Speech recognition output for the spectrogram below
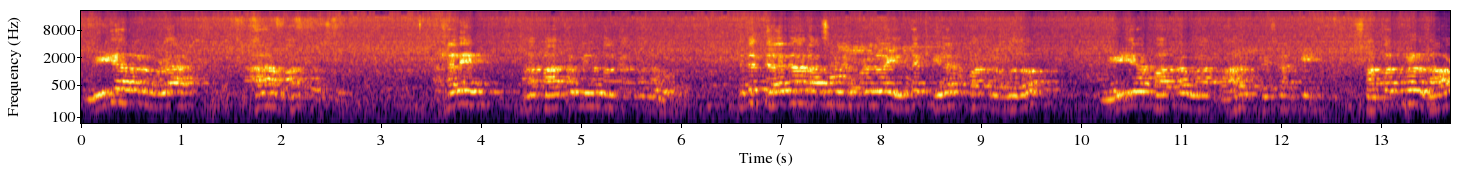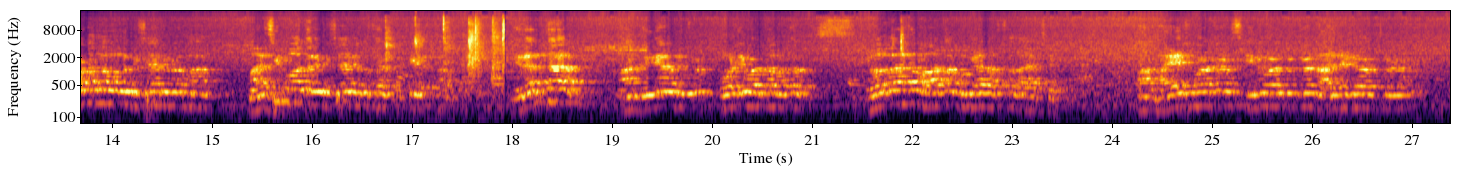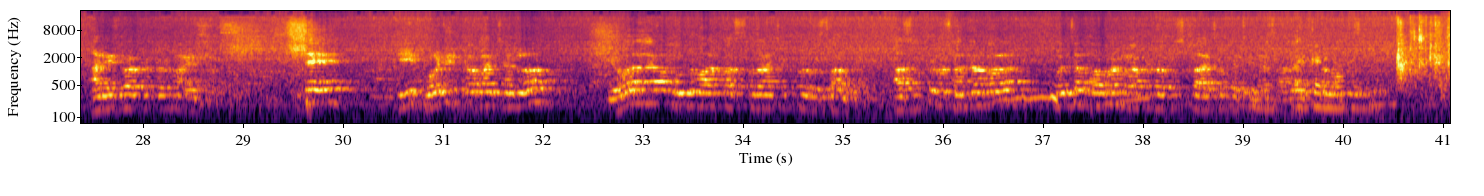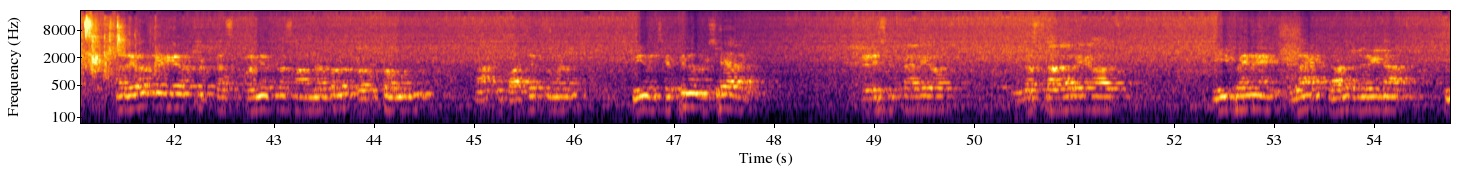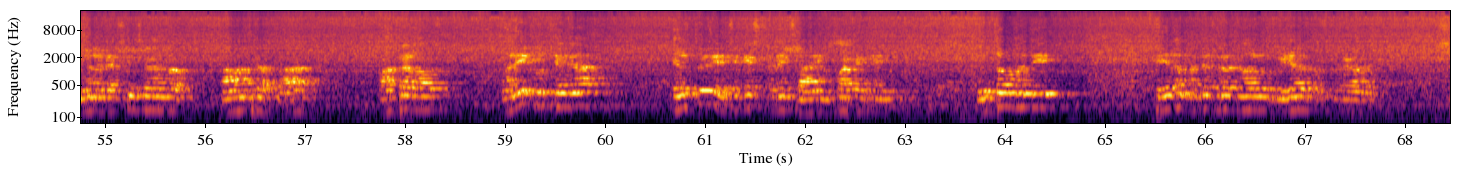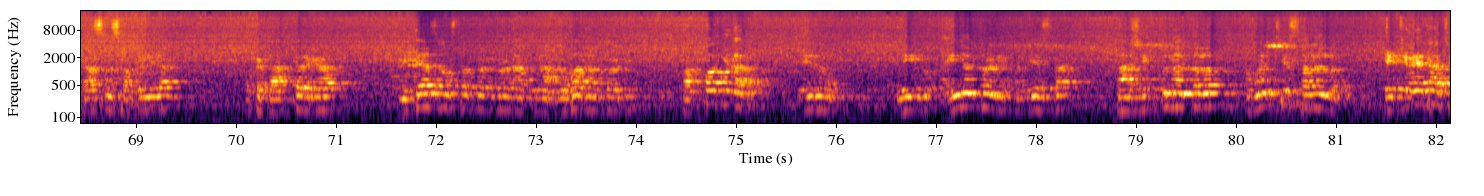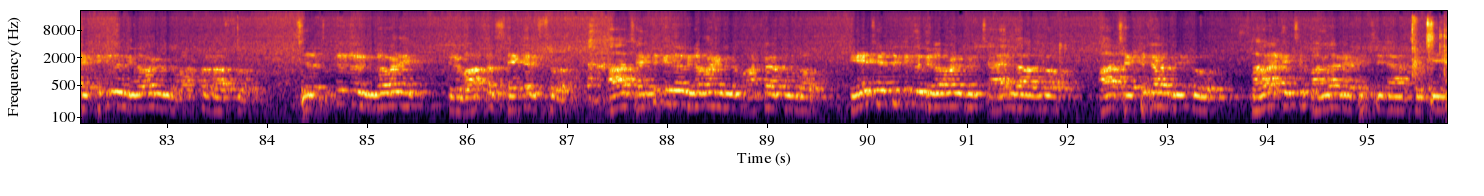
మీడియాలో కూడా చాలా మార్పు వస్తుంది. అట్లనే మన పాత్ర మీద మనకు అనుకున్నాము అయితే తెలంగాణ రాష్ట్రం ఏర్పడలో ఎంత కీలక పాత్ర ఉన్నదో మీడియా పాత్ర మన భారతదేశానికి స్వతంత్రం రావడంలో ఉన్న విషయాన్ని కూడా మనం మర్చిపోతున్న విషయాన్ని ఒకసారి నిరంతరం మా మీడియా మిత్రుడు పోటీ పడతా ఉంటారు ఎవరికైనా వార్త ముగ్గురు వస్తుందా మా మహేష్ పడుతున్నాడు శ్రీను పడుతుంటాడు రాజరెడ్డి పడుతున్నాడు హరీష్ పడుతుంటాడు మహేష్ పడుతున్నాడు. అంటే ఈ పోటీ ప్రపంచంలో ఎవరైనా ముందు వార్త వస్తుందా అని చెప్పి చూస్తూ ఉంటారు. ఆ చూస్తున్న సందర్భంలో కొంచెం పొరపాటు రాకుండా చూసుకోవాల్సి రేవంత్ రెడ్డి గారితో కలిసి పనిచేస్తున్న సందర్భంలో ప్రభుత్వం ఉంది నాకు బాధ్యత ఉన్నది. మీరు చెప్పిన విషయాలు క్రెడిట్ స్థలాలే కావచ్చు ఇళ్ళ స్థలాలే కావచ్చు మీపైన ఎలాంటి దాడులు జరిగినా మిమ్మల్ని రక్షించడంలో కావాల్సిన పాత్ర కావచ్చు. మరీ ముఖ్యంగా హెల్త్ ఎడ్యుకేషన్ అనేది చాలా ఇంపార్టెంట్ అయింది ఎంతోమంది పేద మధ్యతరగతి వాళ్ళు మీడియాలో వస్తున్నారు కాబట్టి శాసన ఒక డాక్టర్గా విద్యా సంస్థతో కూడా నాకున్న అనుబంధంతో తప్పకుండా నేను మీకు అయినంత నేను పనిచేస్తా. నా శక్తి ఉన్నంతలో మంచి స్థలంలో ఎక్కడైతే ఆ చెట్టు కింద నిలబడి మీరు వార్తలు రాస్తారో చెట్టు కింద నిలబడి మీరు వార్తలు సేకరిస్తున్నారు. ఆ చెట్టు కింద నిలబడి మీరు మాట్లాడుతుందో ఏ చెట్టు కింద నిలబడి మీరు ఛాయం తాగుతుందో ఆ చెట్టు కాడ మీకు స్థలాన్ని ఇచ్చి బంగ్లా కట్టించిన అని చెప్పి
